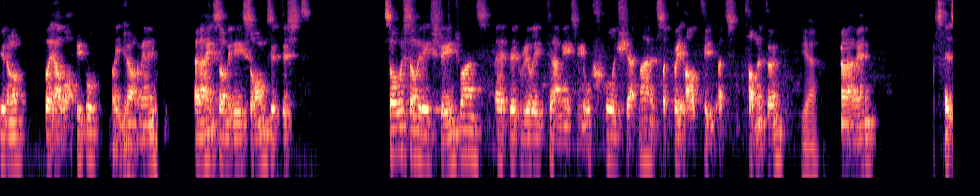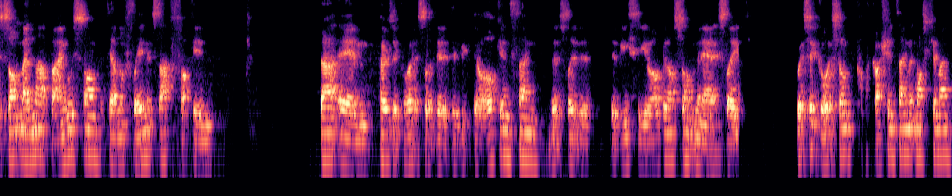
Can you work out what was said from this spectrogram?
you know, like a lot of people, like you know what I mean. And I think some of these songs, it just it's always some of these strange ones uh, that really kind of makes me, oh, holy shit, man! It's like quite hard to it's, turn it down. Yeah, you know what I mean. It's something in that Bangles song, Eternal Flame. It's that fucking that um how's it called? It's like the the, the organ thing that's like the the BC organ or something, and it's like what's it got? Some percussion thing that must come in.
